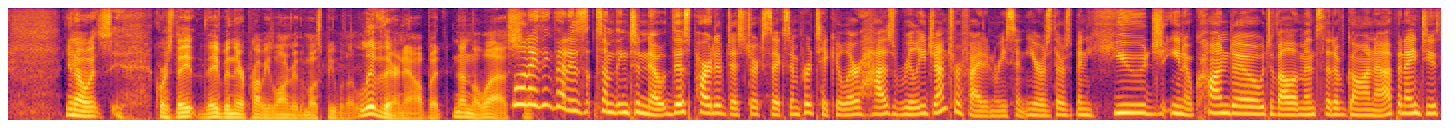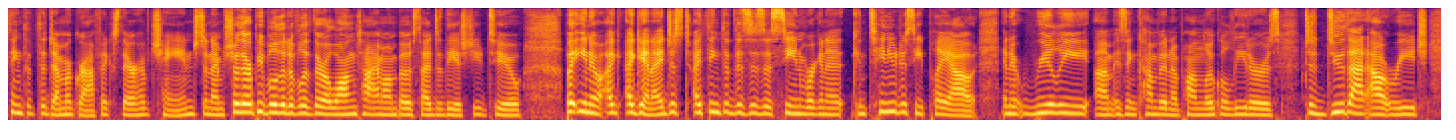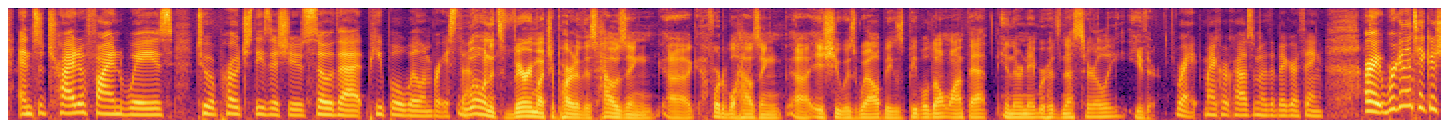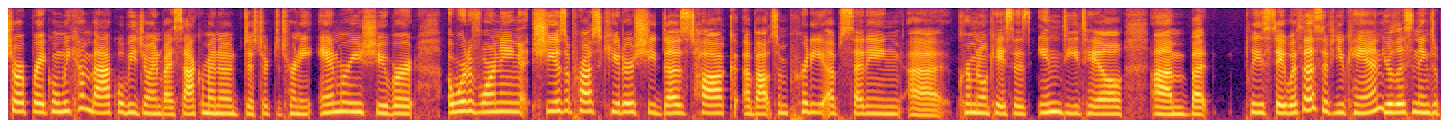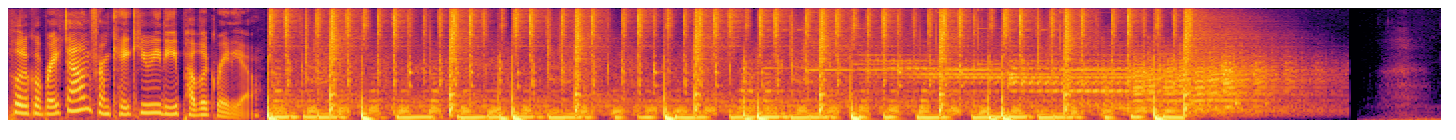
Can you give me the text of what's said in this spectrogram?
you know, it's of course they they've been there probably longer than most people that live there now, but nonetheless. Well, and I think that is something to note. This part of District 6 in particular has really gentrified in recent years. There's been huge, you know, condo developments that have gone up, and I do think that the demographics there have changed, and I'm sure there are people that have lived there a long time on both sides of the issue too. But, you know, I, again, I just I think that this is a scene we're going to continue to see play out, and it really um, is incumbent upon local leaders to do that outreach and to try to find ways to approach these issues so that people will embrace them. Well, and it's very much a part of this housing, uh, affordable housing uh, issue as well, because people don't want that in their neighborhoods necessarily either. Right, microcosm of the bigger thing. All right, we're going to take a short break. When we come back, we'll be joined by Sacramento District Attorney Anne Marie Schubert. A word of warning she is a prosecutor. She does talk about some pretty upsetting uh, criminal cases in detail, um, but please stay with us if you can. You're listening to Political Breakdown from KQED Public Radio.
